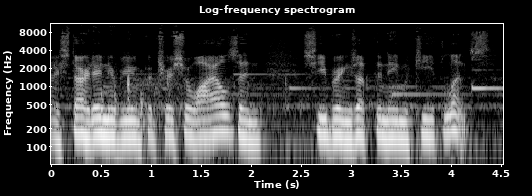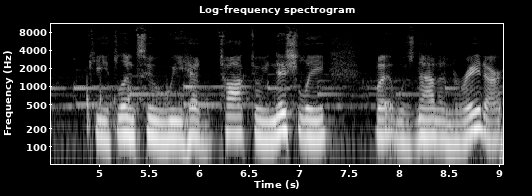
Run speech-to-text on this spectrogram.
I start interviewing Patricia Wiles, and she brings up the name of Keith Lentz. Keith Lentz, who we had talked to initially, but was not on the radar.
